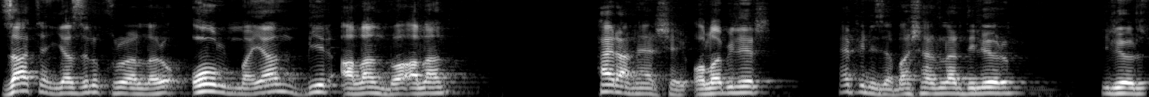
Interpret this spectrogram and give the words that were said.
Zaten yazılı kuralları olmayan bir alan bu alan. Her an her şey olabilir. Hepinize başarılar diliyorum. Diliyoruz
